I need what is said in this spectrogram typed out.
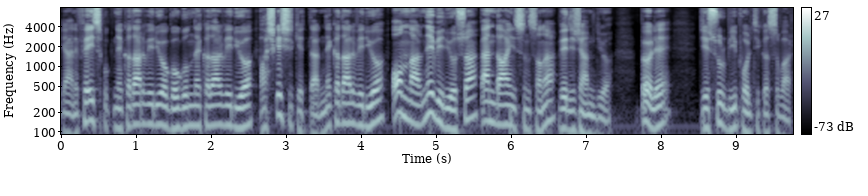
yani Facebook ne kadar veriyor Google ne kadar veriyor başka şirketler ne kadar veriyor onlar ne veriyorsa ben de aynısını sana vereceğim diyor. Böyle cesur bir politikası var.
